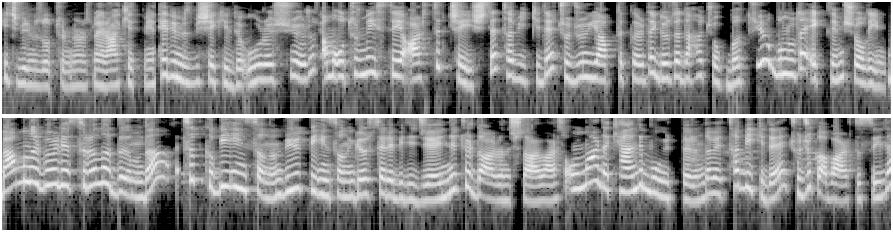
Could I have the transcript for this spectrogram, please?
Hiçbirimiz oturmuyoruz merak etmeyin. Hepimiz bir şekilde uğraşıyoruz. Ama oturma isteği arttıkça işte tabii ki de çocuğun yaptıkları da göze daha çok batıyor. Bunu da eklemiş olayım. Ben bunları böyle sıraladığımda tıpkı bir insanın, büyük bir insanın gösterebileceği ne tür davranışlar varsa onlar da kendi boyutlarında ve tabii ki de çocuk abartısıyla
